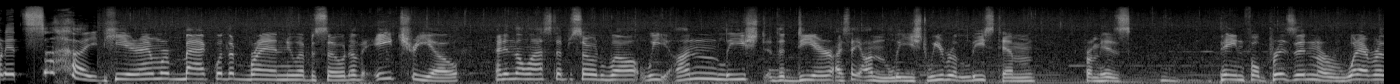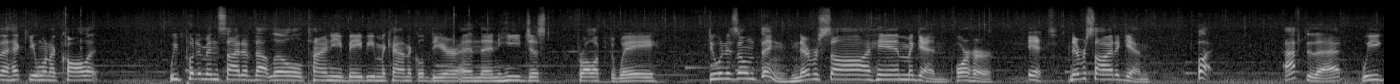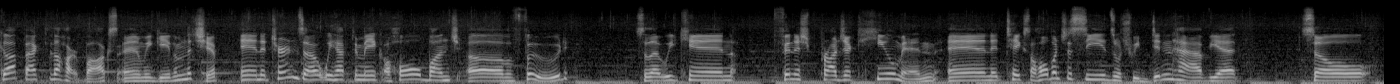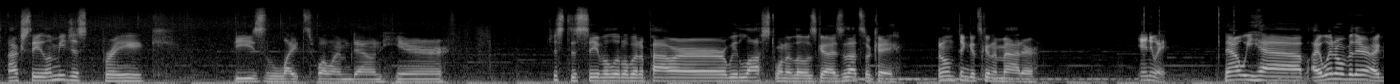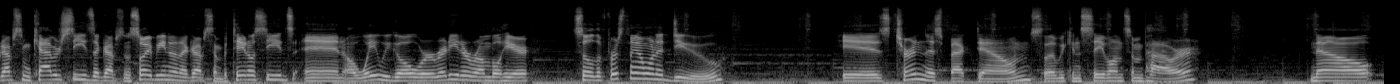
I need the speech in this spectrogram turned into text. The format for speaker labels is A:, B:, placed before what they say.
A: everyone, it's Zahait here, and we're back with a brand new episode of Atrio. And in the last episode, well, we unleashed the deer. I say unleashed, we released him from his painful prison, or whatever the heck you want to call it. We put him inside of that little tiny baby mechanical deer, and then he just frolicked away, doing his own thing. Never saw him again, or her. It. Never saw it again. After that, we got back to the heart box and we gave him the chip. And it turns out we have to make a whole bunch of food so that we can finish Project Human. And it takes a whole bunch of seeds, which we didn't have yet. So actually, let me just break these lights while I'm down here. Just to save a little bit of power. We lost one of those guys, so that's okay. I don't think it's to matter. Anyway, now we have, I went over there, I grabbed some cabbage seeds, I grabbed some soybean, and I grabbed some potato seeds, and away we go. We're ready to rumble here. So the first thing I want to do is turn this back down so that we can save on some power. Now,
